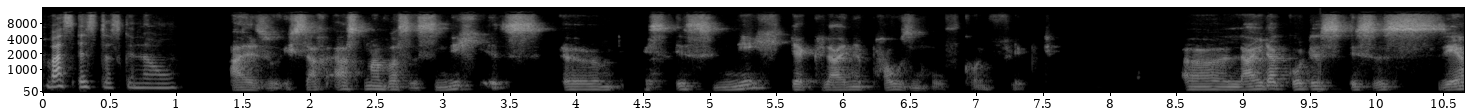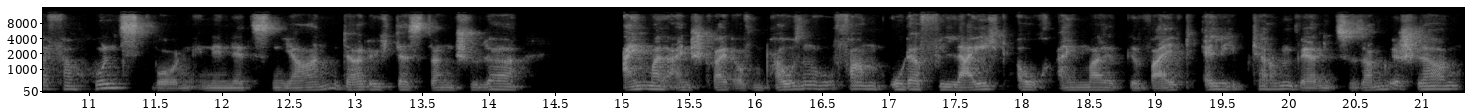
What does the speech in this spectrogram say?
Was ist das genau? Also, ich sage erstmal, was es nicht ist. Ähm, es ist nicht der kleine Pausenhofkonflikt. Äh, leider Gottes ist es sehr verhunzt worden in den letzten Jahren, dadurch, dass dann Schüler einmal einen Streit auf dem Pausenhof haben oder vielleicht auch einmal Gewalt erlebt haben, werden zusammengeschlagen,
